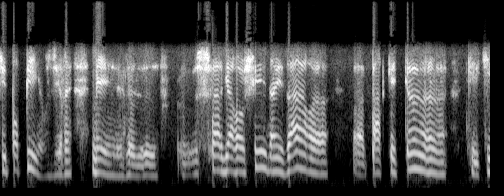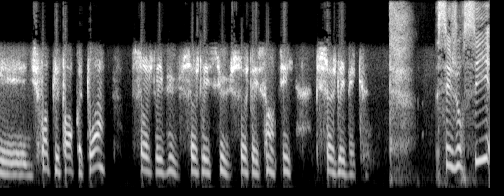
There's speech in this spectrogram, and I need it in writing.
qui pas pire, je dirais. Mais euh, euh, se faire garocher dans les airs euh, par quelqu'un qui, qui est dix fois plus fort que toi, ça je l'ai vu, ça je l'ai su, ça je l'ai senti, puis ça je l'ai vécu. Ces jours-ci,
